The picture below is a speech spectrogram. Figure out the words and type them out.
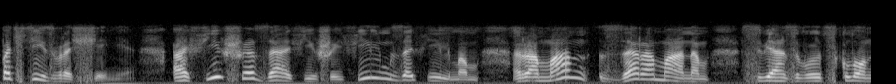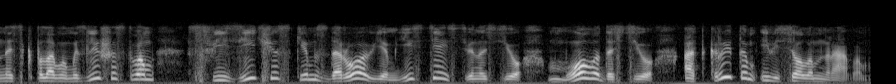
почти извращение. Афиша за афишей, фильм за фильмом, роман за романом связывают склонность к половым излишествам с физическим здоровьем, естественностью, молодостью, открытым и веселым нравом.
